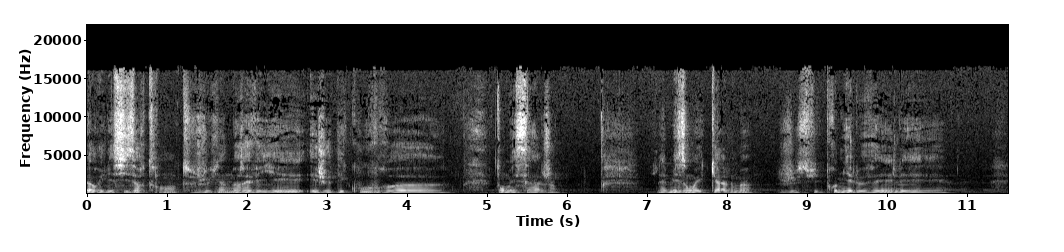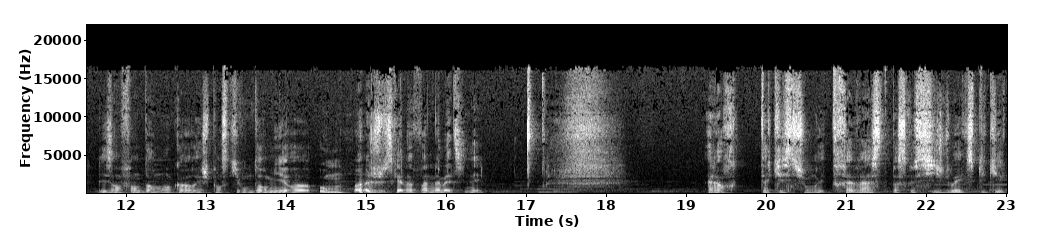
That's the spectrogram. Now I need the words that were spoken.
Alors il est 6h30, je viens de me réveiller et je découvre euh, ton message. La maison est calme, je suis le premier levé, les, enfants dorment encore et je pense qu'ils vont dormir euh, au moins jusqu'à la fin de la matinée. Alors, ta question est très vaste parce que si je dois expliquer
